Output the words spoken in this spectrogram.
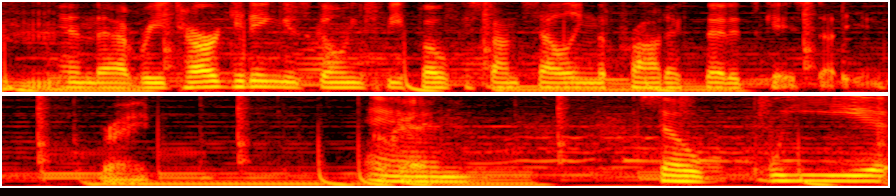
Hmm and that retargeting is going to be focused on selling the product that it's case studying. right Okay. And so we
